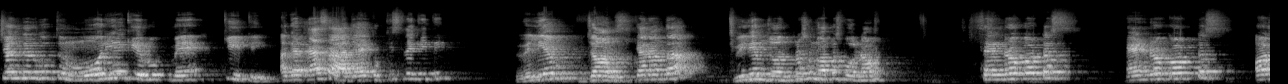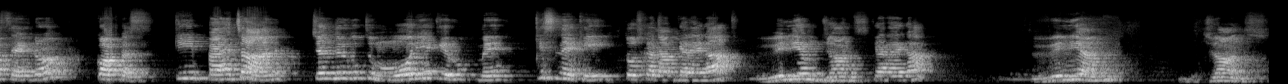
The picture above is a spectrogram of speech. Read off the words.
चंद्रगुप्त मौर्य के रूप में की थी। अगर ऐसा आ जाए तो किसने की थी? William Jones. क्या नाम था? विलियम जॉन प्रश्न वापस बोल रहा हूँ। सेंड्रोकोटस एंड्रोकोटस और सेंड्रोकोटस की पहचान चंद्रगुप्त मौर्य के रूप में किसने की? तो उसका नाम क्या रहेगा? William Jones. क्या रहेगा? William Jones.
